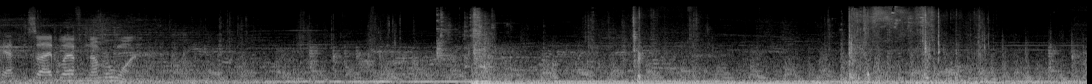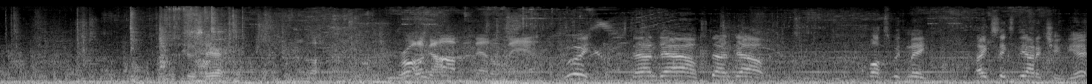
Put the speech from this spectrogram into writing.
Captain side left, number one. Who's here? Wrong arm, metal man. Louis, stand down, stand down. Box with me. 8-6 the attitude, yeah?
